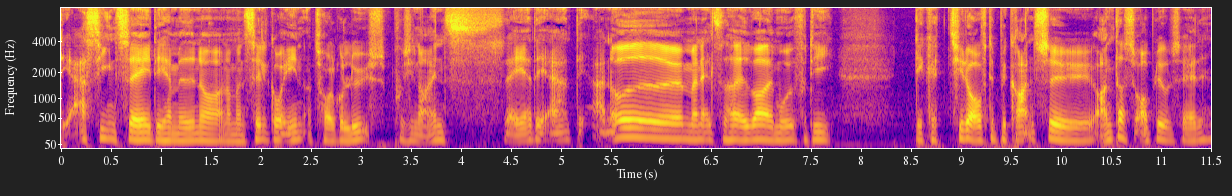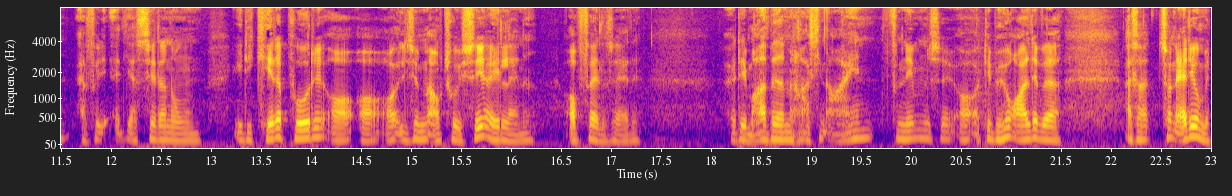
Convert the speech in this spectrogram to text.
det er sin sag, det her med, når, når man selv går ind og tolker løs på sin egen sager. Det er, det er noget, øh, man altid har advaret imod, fordi det kan tit og ofte begrænse øh, andres oplevelse af det. At, fordi- at jeg sætter nogle etiketter på det, og, og, og ligesom autoriserer et eller andet opfattelse af det. Øh, det er meget bedre, at man har sin egen fornemmelse, og, og det behøver aldrig være... Altså, sådan er det jo med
